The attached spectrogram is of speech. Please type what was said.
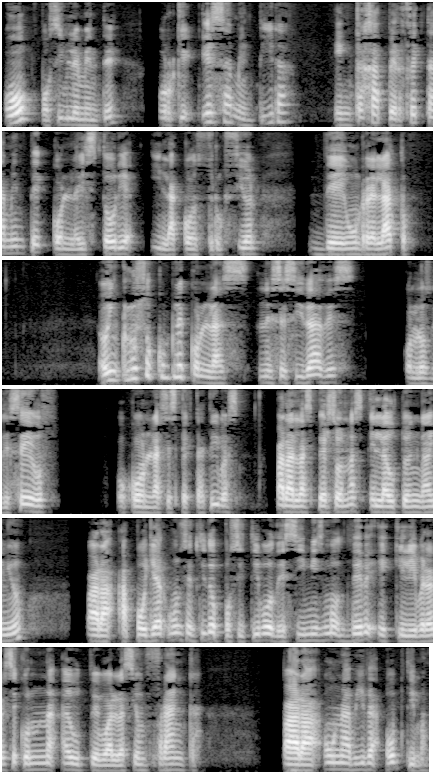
o posiblemente porque esa mentira encaja perfectamente con la historia y la construcción de un relato, o incluso cumple con las necesidades, con los deseos o con las expectativas. Para las personas el autoengaño para apoyar un sentido positivo de sí mismo debe equilibrarse con una autoevaluación franca para una vida óptima.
